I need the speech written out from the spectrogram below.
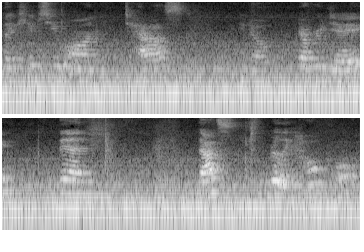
that keeps you on task, you know, every day, then that's really helpful.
